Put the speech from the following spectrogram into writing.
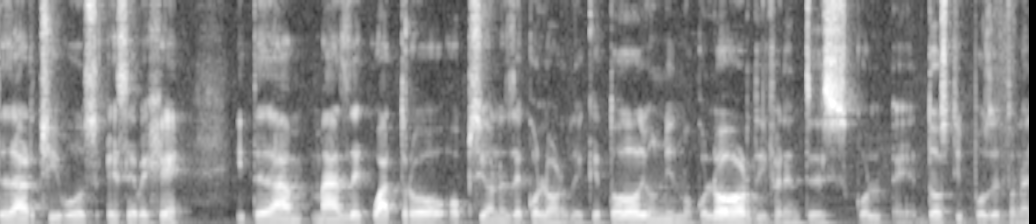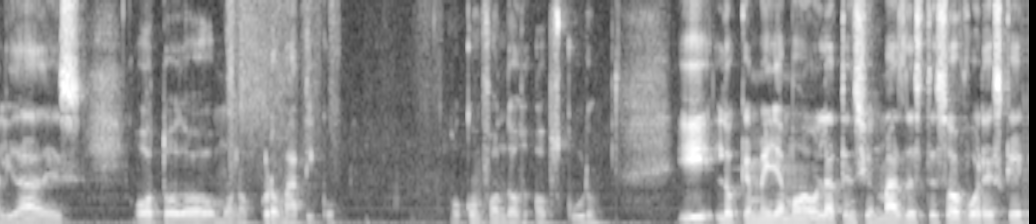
te da archivos SVG y te da más de cuatro opciones de color, de que todo de un mismo color, diferentes, eh, dos tipos de tonalidades o todo monocromático o con fondo oscuro. Y lo que me llamó la atención más de este software es que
